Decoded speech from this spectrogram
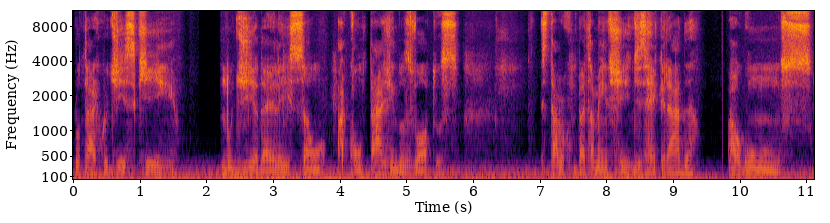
Plutarco diz que no dia da eleição a contagem dos votos estava completamente desregrada. Alguns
